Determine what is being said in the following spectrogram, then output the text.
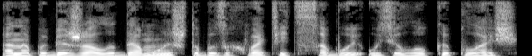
Она побежала домой, чтобы захватить с собой узелок и плащ.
